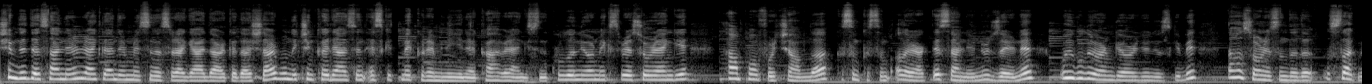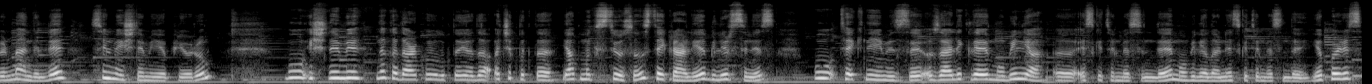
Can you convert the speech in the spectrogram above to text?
Şimdi desenlerin renklendirmesine sıra geldi arkadaşlar. Bunun için Cadence'in eskitme kremini yine kahverengisini kullanıyorum. Espresso rengi tampon fırçamla kısım kısım alarak desenlerin üzerine uyguluyorum gördüğünüz gibi. Daha sonrasında da ıslak bir mendille silme işlemi yapıyorum. Bu işlemi ne kadar koyulukta ya da açıklıkta yapmak istiyorsanız tekrarlayabilirsiniz. Bu tekniğimizi özellikle mobilya e, eskitilmesinde, mobilyaların eskitilmesinde yaparız.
